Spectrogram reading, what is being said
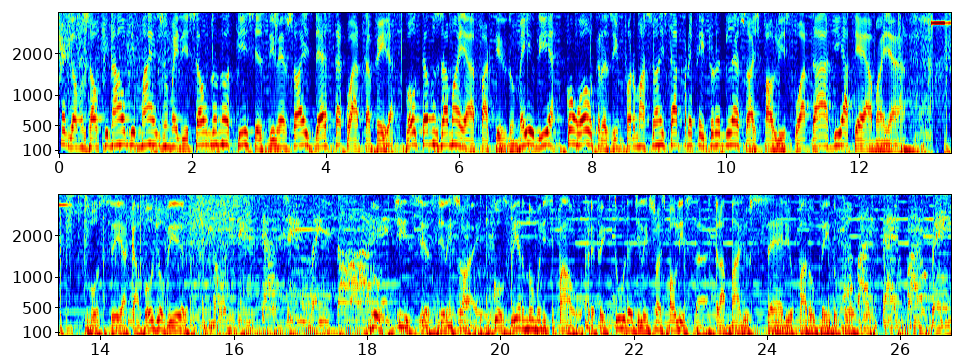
Chegamos ao final de mais uma edição do Notícias de Lençóis desta quarta-feira. Voltamos amanhã a partir do meio-dia com outras informações da Prefeitura de Lençóis Paulista. Boa tarde e até amanhã. Você acabou de ouvir Notícias de Lençóis. Notícias de Lençóis. Governo Municipal, Prefeitura de Lençóis Paulista. Trabalho sério para o bem do povo. Trabalho sério para o bem do povo.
